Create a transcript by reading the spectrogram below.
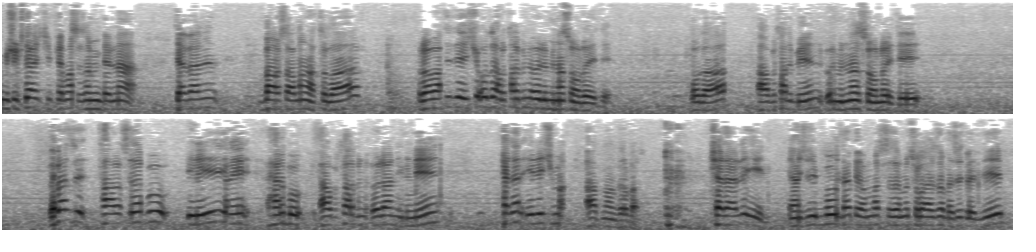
müşriklər ki, Peyğəmbər səsəmin belinə dəvənin bağırsağından atırlar, rivayətdə deyir ki, o da Əbu Talibin ölümündən sonra idi. O da Əbu Talibin ölümündən sonra idi. Və bəzi tarixçilər bu ili, yəni, həmin bu Əbu Talibin ölən ilini kədər ili kimi adlandırırlar kədərli il. Yəni ki, bu ildə Peyğəmbər s.ə.və çox əzab əziyyət verilib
